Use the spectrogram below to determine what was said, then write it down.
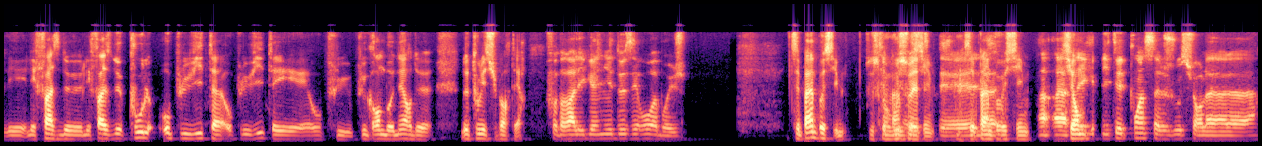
les, phases de, les poule au plus vite, et au plus, grand bonheur de tous les supporters faudra aller gagner 2-0 à Bruges. C'est pas impossible. Tout ce qu'on vous souhaite. C'est pas impossible. À, si de points, ça joue sur la,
